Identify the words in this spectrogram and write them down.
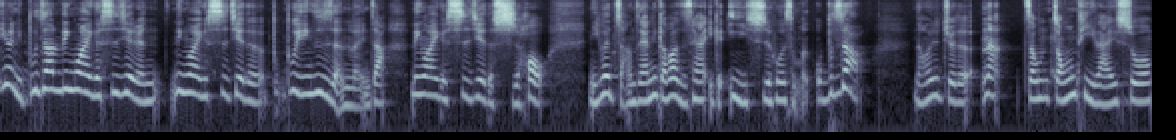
因为你不知道另外一个世界人，另外一个世界的不不一定是人了，你知道？另外一个世界的时候，你会长怎样？你搞不好只剩下一个意识或者什么，我不知道。然后就觉得，那总总体来说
